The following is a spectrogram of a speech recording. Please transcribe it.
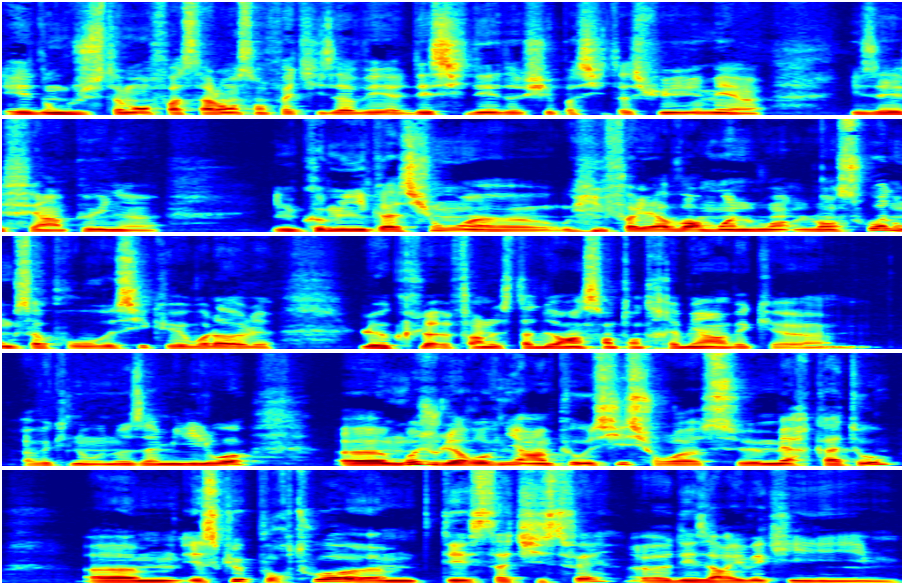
et, donc justement face à Lens en fait ils avaient décidé de je sais pas si tu as suivi mais euh, ils avaient fait un peu une une communication euh, où il fallait avoir moins de Lensois. Donc ça prouve aussi que voilà le, le club enfin le stade de Reims s'entend très bien avec euh, avec nos, nos, amis lillois. Euh, moi je voulais revenir un peu aussi sur ce mercato. Est-ce que pour toi tu es satisfait des arrivées qui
